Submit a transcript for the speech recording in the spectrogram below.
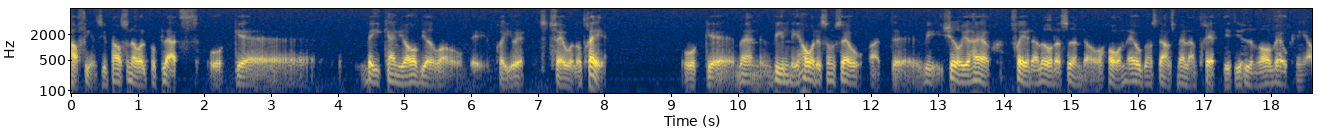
här finns ju personal på plats och eh, vi kan ju avgöra om det är prio 1, 2 eller 3. Och, eh, men vill ni ha det som så att eh, vi kör ju här fredag, lördag, söndag och har någonstans mellan 30 till 100 avåkningar.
